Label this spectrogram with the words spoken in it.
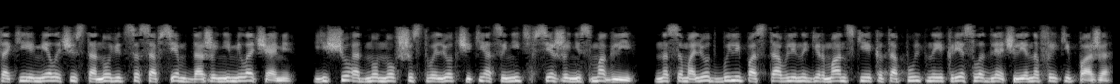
такие мелочи становятся совсем даже не мелочами. Еще одно новшество летчики оценить все же не смогли. На самолет были поставлены германские катапультные кресла для членов экипажа.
